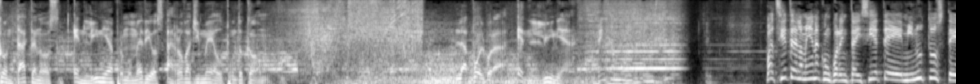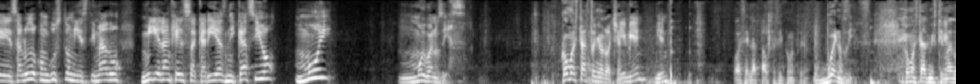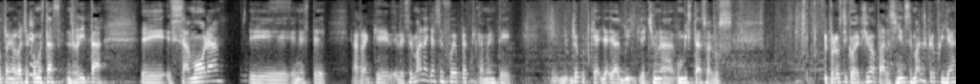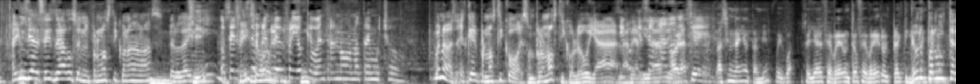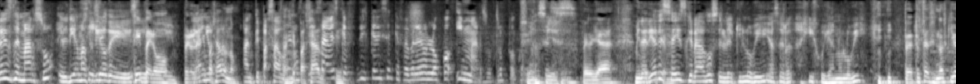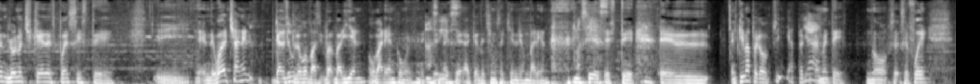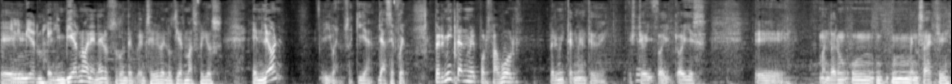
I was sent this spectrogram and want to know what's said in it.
Contáctanos en línea promomedios.com. La pólvora en línea. Siete de la mañana con 47 minutos. Te saludo con gusto, mi estimado Miguel Ángel Zacarías Nicasio. Muy, muy buenos días. ¿Cómo estás, Toño Rocha? Bien, bien, bien. A hacer la pausa así como Toño. Buenos días. ¿Cómo estás, mi estimado Toño Rocha? ¿Cómo estás, Rita eh, Zamora? Eh, en este arranque de semana ya se fue prácticamente. Yo creo que ya, le eché un vistazo a los el pronóstico del clima para las siguientes semanas, creo que ya. Hay un día de 6 grados en el pronóstico nada más, mm. pero de ahí. Sí, o sea, el, el frío que va a entrar no, no trae mucho. Bueno, es, que el pronóstico es un pronóstico, luego ya la realidad. Ahora, hace, hace, un año también fue igual. O sea, ya de febrero, entró febrero y prácticamente. Yo recuerdo un 3 de marzo, el día más frío de. Sí, pero, pero el, año, pasado no. Antepasado, Antepasado. Ya sabes que, que, dicen que febrero loco y marzo otro poco. Sí, así es. Pero ya. Mira, día de 6 grados, el de aquí lo vi hace. Hijo, ya no lo vi. pero tú estás. No es que yo, yo lo chequeé después, este y en The Weather Channel, ya ves que luego varían, o varían como dicen aquí, aquí, decimos aquí en León, varían. Así es. este, el, el clima, pero sí, ya prácticamente no se, fue. Eh, el invierno. El invierno en enero es donde se viven los días más fríos en León. Y bueno, pues aquí ya, ya se fue. Permítanme, por favor, permítanme antes de... Este, hoy, hoy, hoy es eh, mandar un, un, un mensaje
